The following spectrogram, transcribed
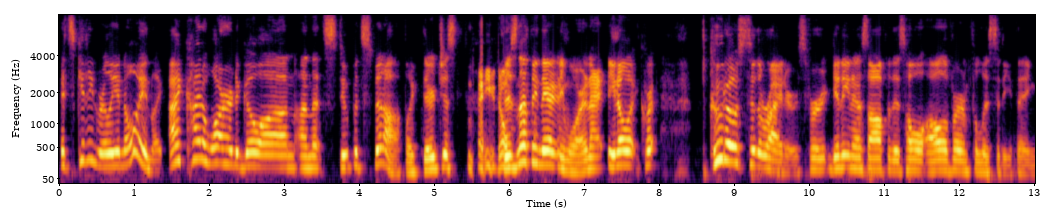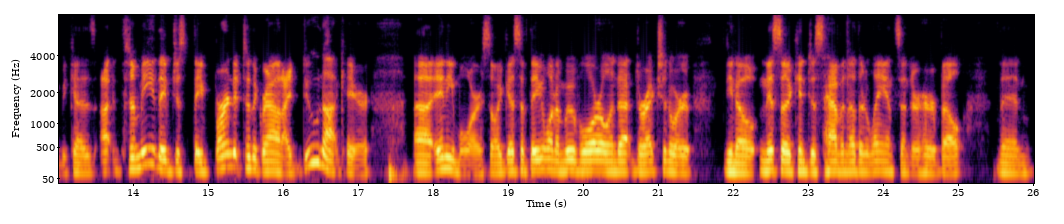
it's getting really annoying. Like i kind of want her to go on on that stupid spin-off. Like they're just you don't. there's nothing there anymore. And i you know what cr- kudos to the writers for getting us off of this whole oliver and felicity thing because uh, to me they've just they burned it to the ground i do not care uh, anymore so i guess if they want to move laurel in that direction or you know Nyssa can just have another lance under her belt then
